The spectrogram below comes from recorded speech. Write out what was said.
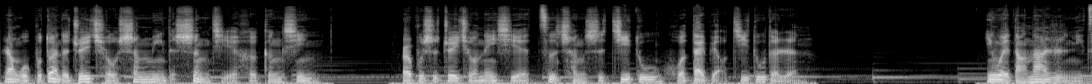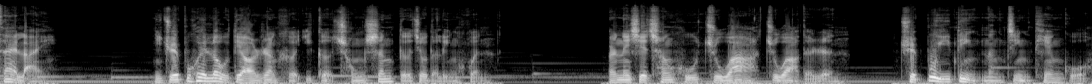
让我不断的追求生命的圣洁和更新。而不是追求那些自称是基督或代表基督的人，因为当那日你再来，你绝不会漏掉任何一个重生得救的灵魂，而那些称呼主啊主啊的人，却不一定能进天国。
